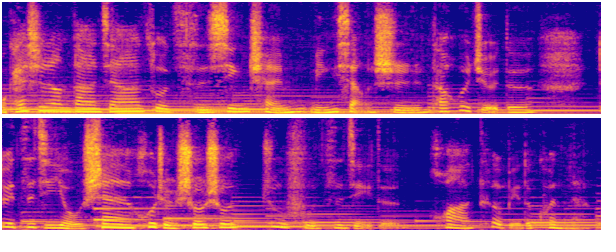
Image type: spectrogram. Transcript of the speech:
我开始让大家做慈心禅冥想时，她会觉得对自己友善，或者说说祝福自己的话特别的困难。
